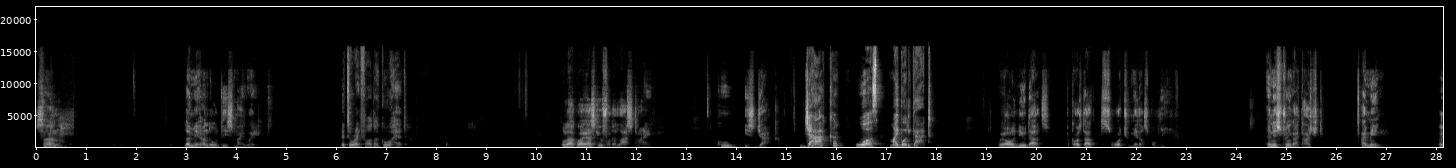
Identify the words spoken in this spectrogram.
Son, let me handle this my way. It's all right, father. Go ahead. Olako, I ask you for the last time. Who is Jack? Jack was my bodyguard. We all knew that because that's what you made us believe. Any string attached? I mean, hmm.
